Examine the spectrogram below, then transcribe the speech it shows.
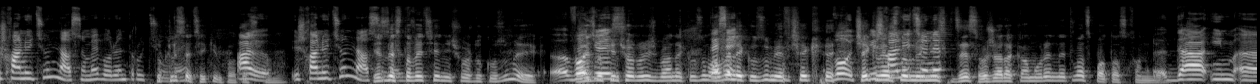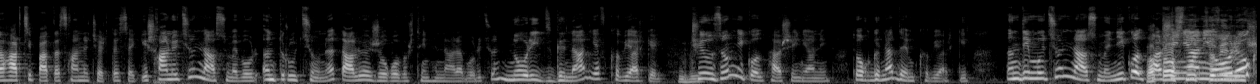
Իշխանությունն ասում է, որ ընտրություն Դուք լսեցիք իմ Այո, պատասխանը։ իշխանությունն ասում Ես է դες տվեցի այն ինչ որ դուք ուզում եք, ոչ, բայց դուք ես- ինչ որ ուրիշ բան եք ուզում, ավել եք ուզում եւ չեք չեք վերցնում նույնիսկ ձեզ հոժարակամորեն նետված պատասխաններ։ Դա իմ հարցի պատասխանը չէր, տեսեք, իշխանությունն ասում է, որ ընտրությունը տալու է ժողովրդին հնարավորություն նորից գնալ եւ քվեարկել։ Չի ուզում Նիկոլ Փաշինյանին, թող գնա դեմ քվեարկի։ Ընդդիմությունն ասում է Նիկոլ Բա 18 Փաշինյանի օրոք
